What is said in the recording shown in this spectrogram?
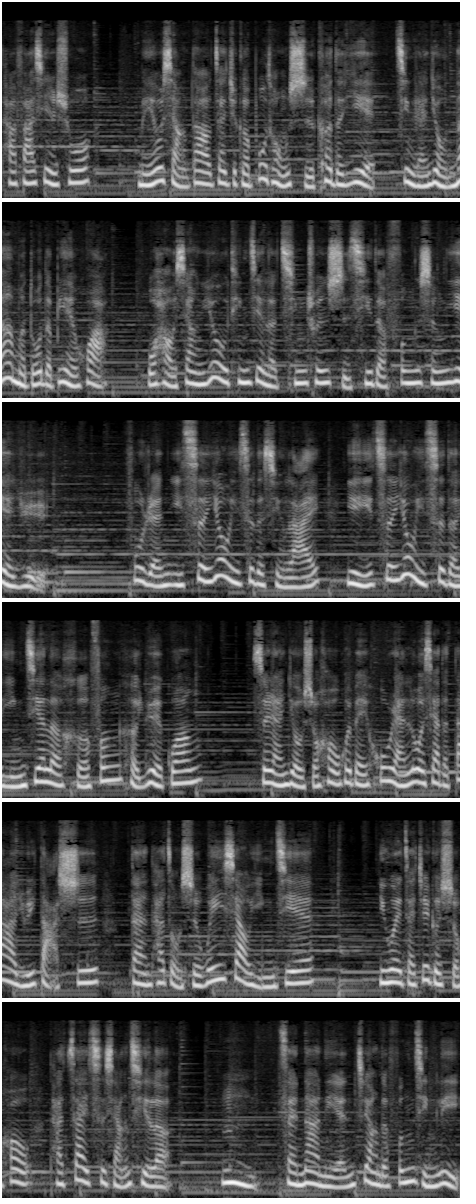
他发现说，没有想到在这个不同时刻的夜，竟然有那么多的变化。我好像又听见了青春时期的风声夜雨。妇人一次又一次的醒来，也一次又一次的迎接了和风和月光，虽然有时候会被忽然落下的大雨打湿。但他总是微笑迎接，因为在这个时候，他再次想起了，嗯，在那年这样的风景里，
